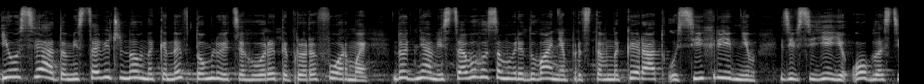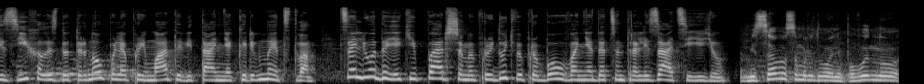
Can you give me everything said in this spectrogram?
І у свято місцеві чиновники не втомлюються говорити про реформи. До дня місцевого самоврядування представники рад усіх рівнів зі всієї області з'їхались до Тернополя приймати вітання керівництва. Це люди, які першими пройдуть випробовування децентралізацією. Місцеве самоврядування повинно е,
